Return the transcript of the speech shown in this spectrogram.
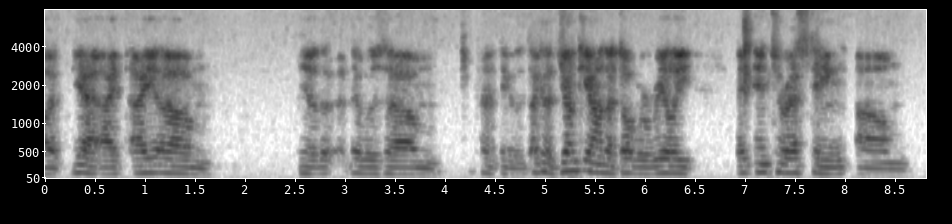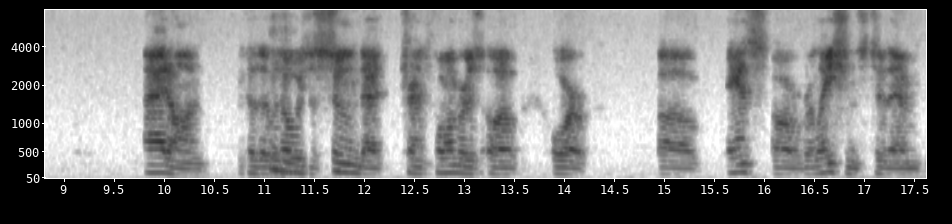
But yeah, I I um, you know, the, there was um, I'm trying to think of the, like the Junkions I thought were really an interesting um add-on because it was Mhm. always assumed that Transformers or or uh, ants or relations to them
